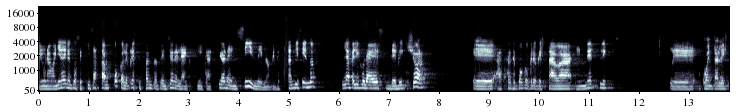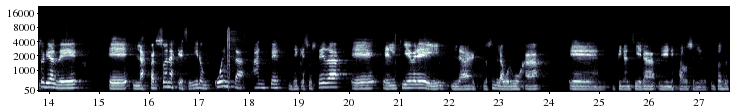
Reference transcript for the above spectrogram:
en una bañadera, entonces quizás tampoco le prestes tanta atención en la explicación en sí de lo que te están diciendo. La película es The Big Short, eh, hasta hace poco creo que estaba en Netflix, Eh, cuenta la historia de eh, las personas que se dieron cuenta antes de que suceda el quiebre y la explosión de la burbuja eh, financiera en Estados Unidos. Entonces,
